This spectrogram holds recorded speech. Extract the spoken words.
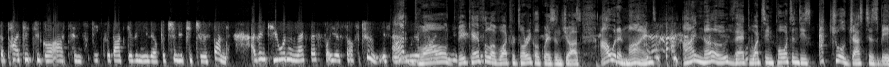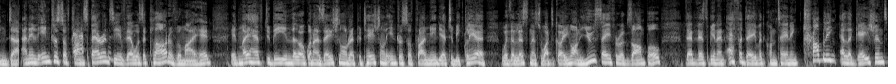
the party to go out and speak without giving you the opportunity to respond. I think you wouldn't like that for yourself too. I, uh, well, be careful of what rhetorical questions you ask. I wouldn't mind. I know that what's important is actual justice being done. And in the interest of transparency, if there was a cloud over my head, it may have to be in the organizational, reputational interest of Prime Media to be clear with the listeners what's going on. You say, for example, that there's been an affidavit containing troubling allegations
